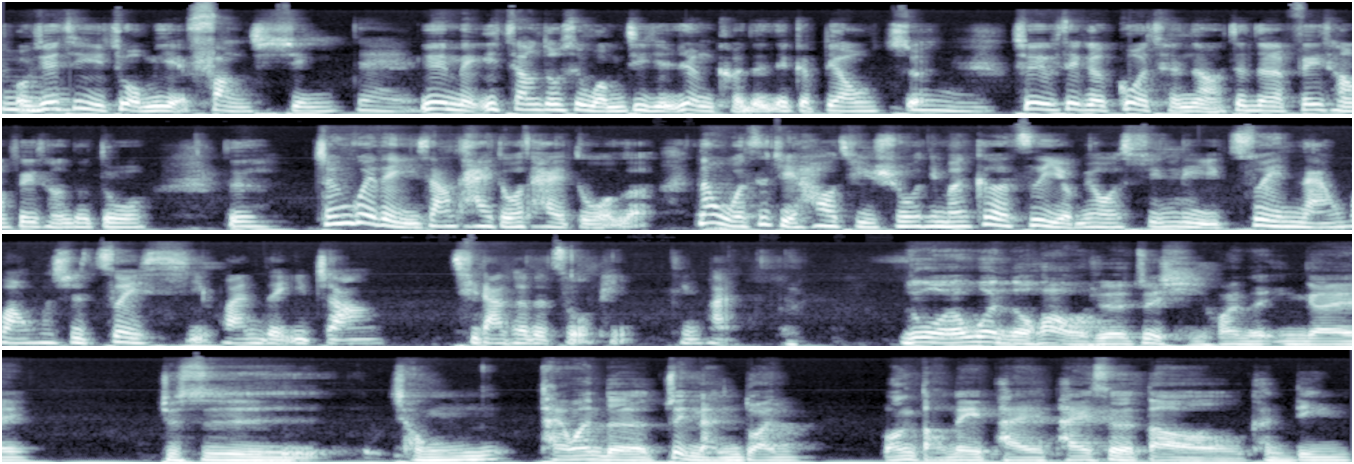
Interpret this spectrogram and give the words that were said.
嗯我觉得自己做我们也放心，对，因为每一张都是我们自己认可的那个标准，嗯，所以这个过程呢、真的非常非常的多。这珍贵的影像太多太多了。那我自己好奇说，你们各自有没有心里最难忘或是最喜欢的一张齐大哥的作品？听看，如果要问的话，我觉得最喜欢的应该就是从台湾的最南端往岛内拍，拍摄到垦丁，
